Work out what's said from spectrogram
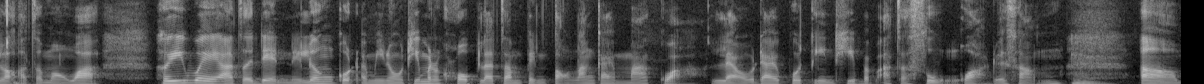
เราอาจจะมองว่า เฮ้ยเวย์อาจจะเด่นในเรื่องกรดอะมิโนที่มันครบ และจำเป็นต่อร่างกายมากกว่า แล้วได้โปรตีนที่แบบอาจจะสูงกว่าด้วยซ้ำอืม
